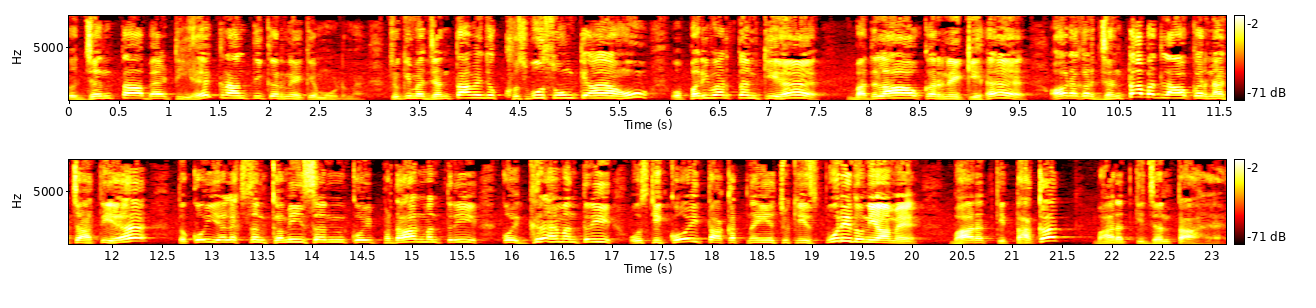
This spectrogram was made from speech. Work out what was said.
तो जनता बैठी है क्रांति करने के मूड में। क्योंकि मैं जनता में जो खुशबू सूंघ के आया हूँ, वो परिवर्तन की है, बदलाव करने की है। और अगर जनता बदलाव करना चाहती है तो कोई इलेक्शन कमीशन, कोई प्रधानमंत्री, कोई गृह मंत्री, उसकी कोई ताकत नहीं है। क्योंकि इस पूरी दुनिया में भारत की ताकत, भारत की जनता है।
